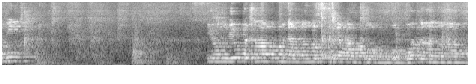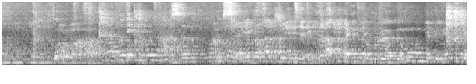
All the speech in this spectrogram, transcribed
numit. Eu, eu personal nu puneam, nu spuneam la o, o vot în, în vorba asta. Dar putem da, să Am să nu vreau să influențez, nu vreau să Pentru că nu îndeplinește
